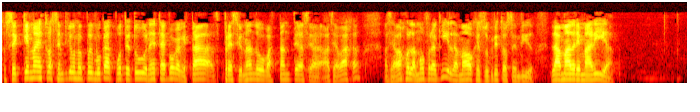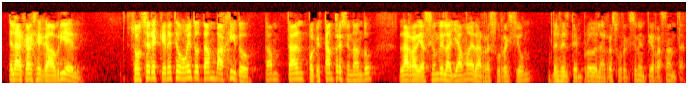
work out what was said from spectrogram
Entonces, ¿qué maestro ascendido uno puede invocar? Ponte tú en esta época que está presionando bastante hacia, hacia abajo, hacia abajo la atmósfera aquí, el amado Jesucristo ascendido, la Madre María, el Arcángel Gabriel. Son seres que en este momento están bajitos, tan, tan, porque están presionando la radiación de la llama de la resurrección desde el templo de la resurrección en Tierra Santa.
